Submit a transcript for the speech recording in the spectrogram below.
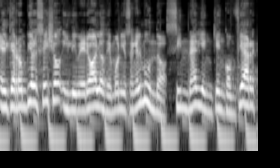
el que rompió el sello y liberó a los demonios en el mundo. Sin nadie en quien confiar,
